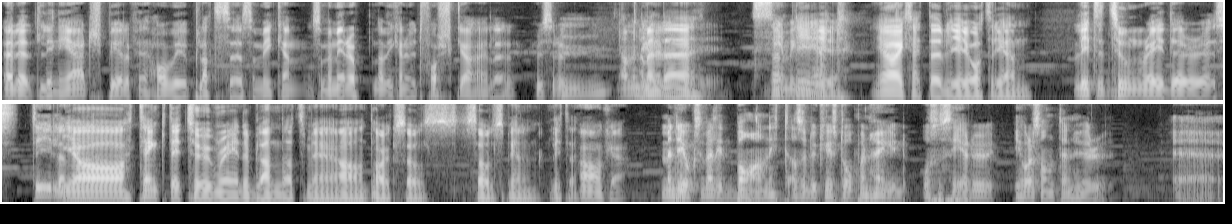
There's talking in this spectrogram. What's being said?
Är det ett linjärt spel? Har vi platser som, vi kan, som är mer öppna vi kan utforska? Eller hur ser det ut? Mm. Ja men Ja, det är men väl det- Där blir det ju, semilinjärt. ja, exakt. Det blir ju återigen... Lite Tomb Raider-stilen? Ja, tänk dig Tomb Raider blandat med ja, Dark Souls, Souls-spelen lite. Ja, okej. Men det är också väldigt banigt. Alltså du kan ju stå på en höjd och så ser du i horisonten hur eh,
